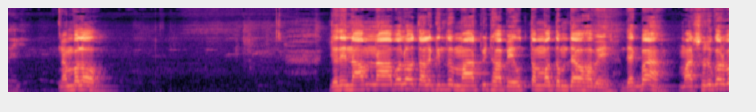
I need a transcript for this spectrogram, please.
নেই। নাম বলো। যদি নাম না বলো তাহলে কিন্তু মারপিট হবে উত্তম মাধ্যম দেওয়া হবে। দেখবা মার শুরু করব।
